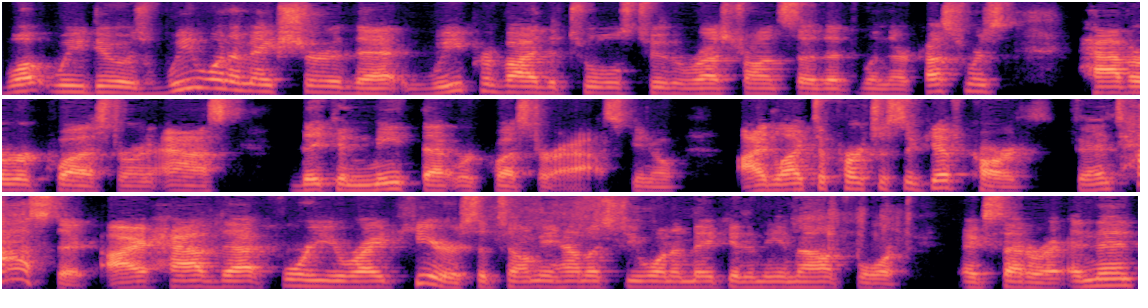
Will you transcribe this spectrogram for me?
what we do is we want to make sure that we provide the tools to the restaurant so that when their customers have a request or an ask they can meet that request or ask you know I'd like to purchase a gift card. Fantastic. I have that for you right here. So tell me how much do you want to make it in the amount for, etc. And then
